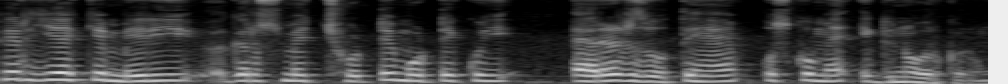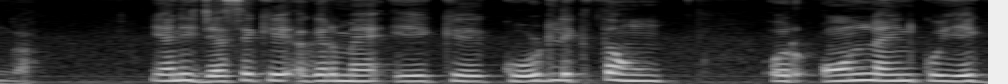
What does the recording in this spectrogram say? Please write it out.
फिर यह कि मेरी, अगर उसमें छोटे मोटे कोई एरर्स होते हैं, उसको मैं इग्नोर करूँगा। यानी जैसे कि अगर मैं एक कोड लिखता हूँ और ऑनलाइन कोई एक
